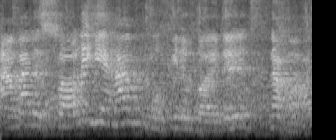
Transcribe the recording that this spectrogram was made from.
عمل صالحی هم مفید و فایده نخواهد.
